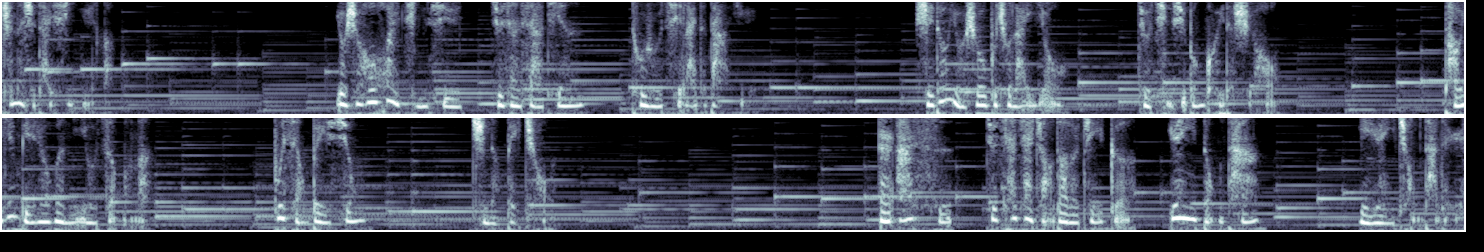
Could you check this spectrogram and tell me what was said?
真的是太幸运了。有时候坏情绪就像夏天突如其来的大雨，谁都有说不出来由，就情绪崩溃的时候。讨厌别人问你又怎么了？不想被凶，只能被宠。而阿四就恰恰找到了这个愿意懂他，也愿意宠他的人。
